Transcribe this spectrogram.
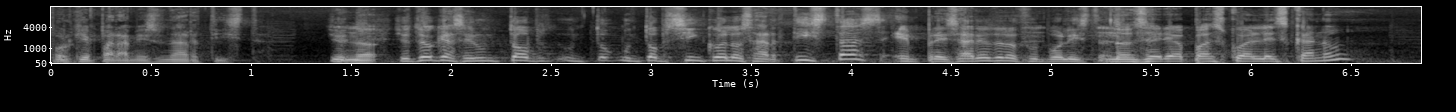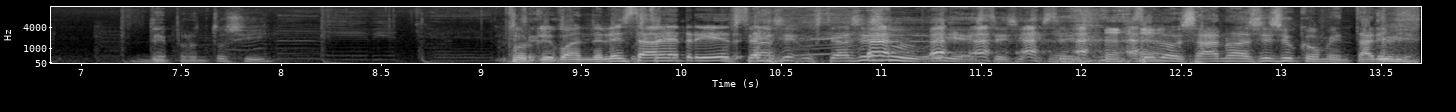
Porque para mí es un artista. Yo, No. yo tengo que hacer un top, un top, un top 5 de los artistas empresarios de los futbolistas. ¿No sería Pascual Escano? De pronto sí. Porque cuando él estaba en Usted, River... usted hace, usted hace su. Oye, este, este- este Lozano hace su comentario bien.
